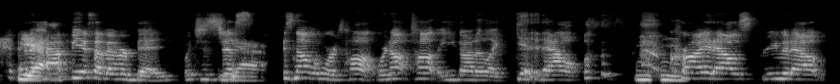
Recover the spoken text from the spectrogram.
and yeah. the happiest I've ever been, which is just, yeah. it's not what we're taught. We're not taught that you got to like get it out. Mm-mm. Cry it out, scream it out,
